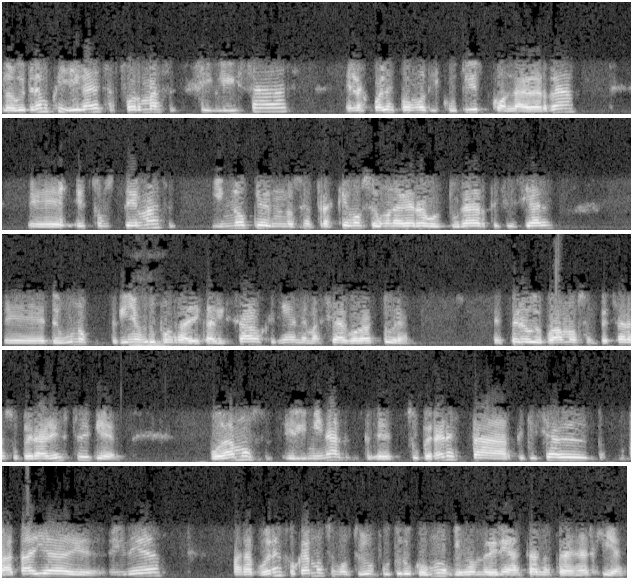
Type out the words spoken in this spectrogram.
lo que tenemos que llegar es a formas civilizadas en las cuales podemos discutir con la verdad eh, estos temas y no que nos enfrasquemos en una guerra cultural artificial eh, de unos pequeños grupos radicalizados que tienen demasiada cobertura. Espero que podamos empezar a superar esto y que podamos eliminar, eh, superar esta artificial batalla de ideas para poder enfocarnos en construir un futuro común, que es donde deberían estar nuestras energías.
